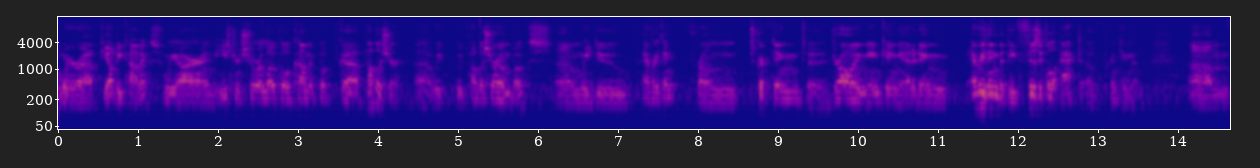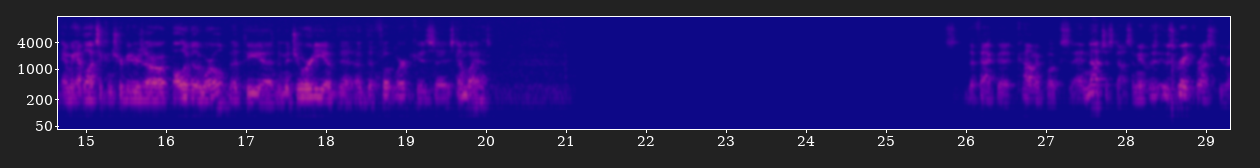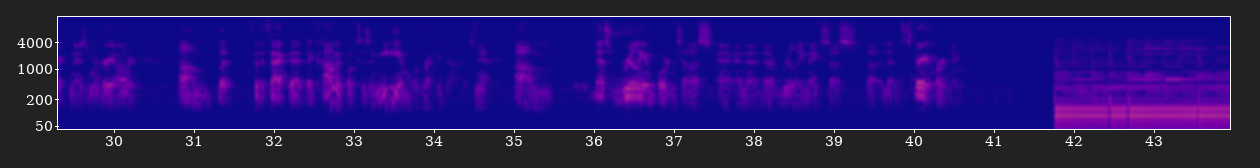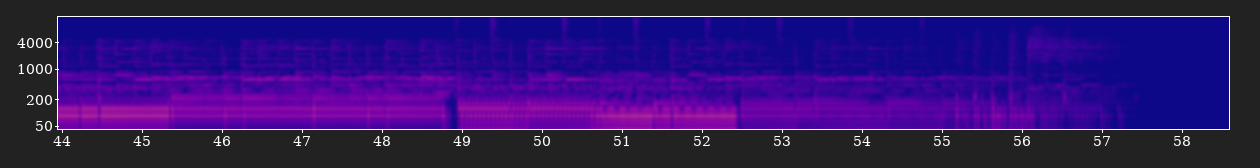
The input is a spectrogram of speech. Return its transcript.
We're uh, PLB Comics. We are an Eastern Shore local comic book uh, publisher. Uh, we, we publish our own books. Um, we do everything from scripting to drawing, inking, editing, everything but the physical act of printing them. Um, and we have lots of contributors all, all over the world, but the, uh, the majority of the, of the footwork is, uh, is done by us. The fact that comic books, and not just us, I mean, it was, it was great for us to be recognized, and we're very honored. Um, but for the fact that the comic books as a medium were recognized, Yeah. um, that's really important to us, and, and that, that really makes us, uh, that's very heartening.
